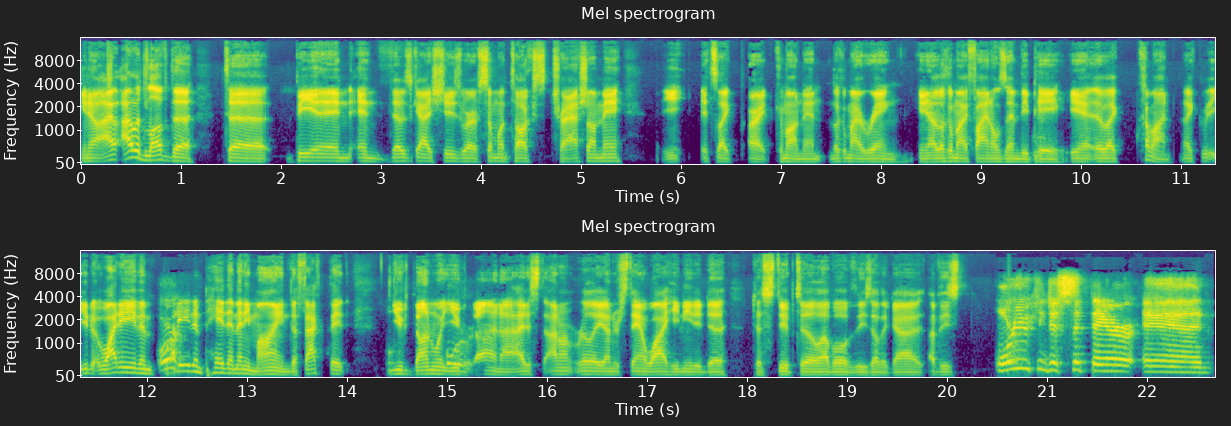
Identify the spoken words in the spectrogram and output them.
You know, I, I would love to to be in in those guys' shoes where if someone talks trash on me, it's like, all right, come on, man, look at my ring. You know, look at my Finals MVP. Yeah, they're like, come on, like, you know, why do you even or, why do you even pay them any mind? The fact that you've done what or, you've done, I just I don't really understand why he needed to to stoop to the level of these other guys of these. Or you can just sit there and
